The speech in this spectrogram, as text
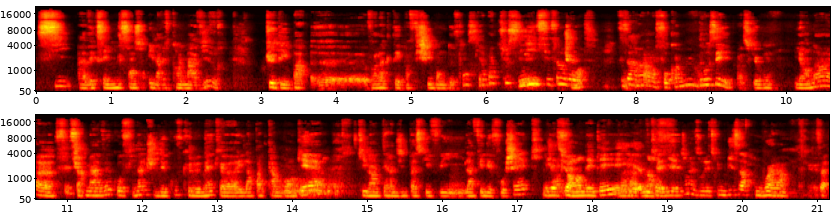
Si avec ces 1500, il arrive quand même à vivre, que t'es pas, euh, voilà, que t'es pas fiché Banque de France, il y a pas de souci. Oui, c'est ça Tu vois. Faut, ça. pas- faut quand même doser parce que bon, il y en a, euh, tu remets avec, au final, tu découvres que le mec, euh, il a pas de carte bancaire, qu'il est interdit parce qu'il fait, il a fait des faux chèques. Il est surendetté et Voilà, non. donc, il y a- des gens, ils ont des trucs bizarres. Voilà. Euh, Ça,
